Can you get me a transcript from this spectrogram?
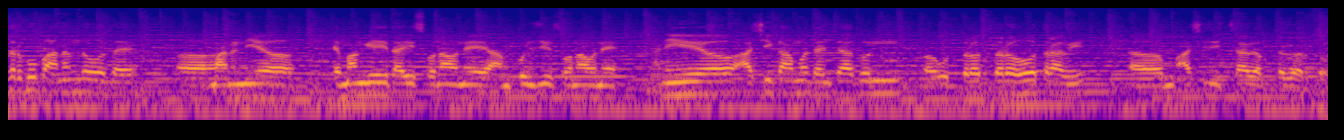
तर खूप आनंद होत आहे. माननीय हेमांगीताई सोनावणे अंकुलजी सोनावणे आणि अशी कामं त्यांच्यातून उत्तरोत्तर होत राहावी अशीच इच्छा व्यक्त करतो.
